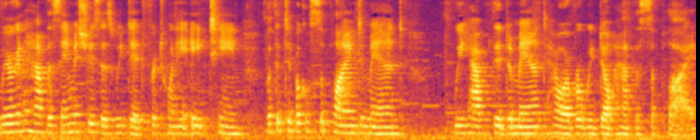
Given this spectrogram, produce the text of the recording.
We are gonna have the same issues as we did for 2018 with the typical supply and demand. We have the demand, however, we don't have the supply.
